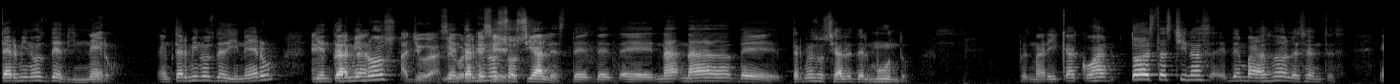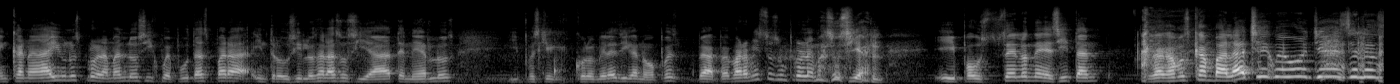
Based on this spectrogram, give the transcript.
términos de dinero. En términos de dinero y En en, plata, términos ayuda, y en términos sí. sociales, de, de- de- na- nada de términos sociales del mundo. Pues marica, cojan todas estas chinas de embarazo adolescentes. En Canadá hay unos programas los hijueputas para introducirlos a la sociedad, tenerlos y pues que Colombia les diga, no, pues pa- para mí esto es un problema social y pues ustedes los necesitan. Pues hagamos cambalache, huevón, llévenselos.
